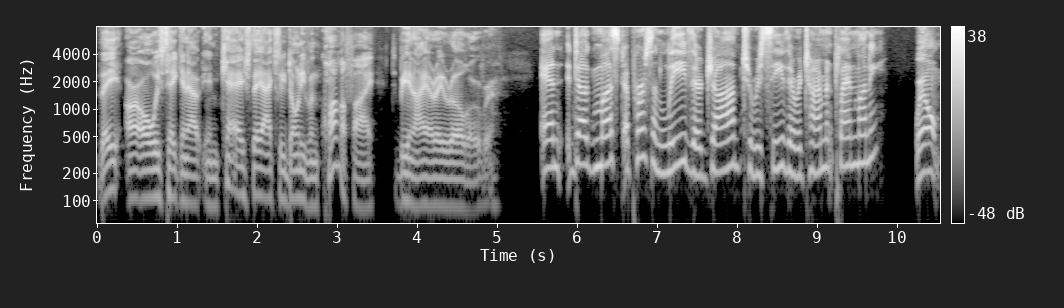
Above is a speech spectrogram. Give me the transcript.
they are always taken out in cash. They actually don't even qualify to be an IRA rollover. And Doug, must a person leave their job to receive their retirement plan money? Well,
